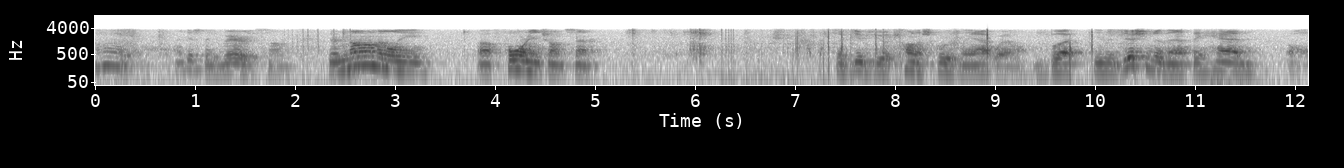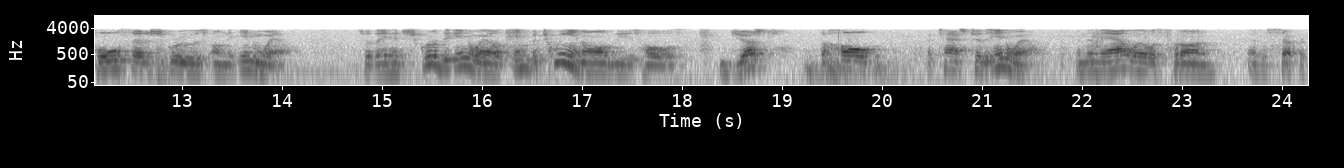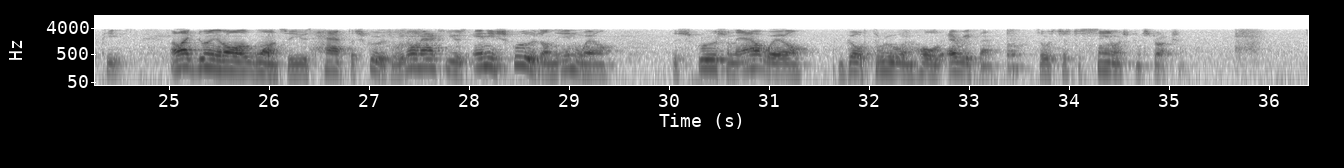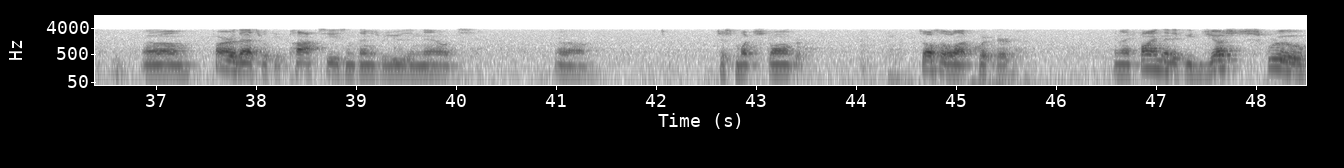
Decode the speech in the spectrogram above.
I guess they vary some. They're nominally uh, four inch on center. That gives you a ton of screws in the outwell. But in addition to that, they had a whole set of screws on the inwell. So they had screwed the inwell in between all of these holes, just the hull attached to the inwell. And then the outwell was put on as a separate piece. I like doing it all at once, so use half the screws. We don't actually use any screws on the inwell. The screws from the outwell go through and hold everything. So it's just a sandwich construction. Um, part of that's with the epoxies and things we're using now. It's um, just much stronger. It's also a lot quicker. And I find that if you just screw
